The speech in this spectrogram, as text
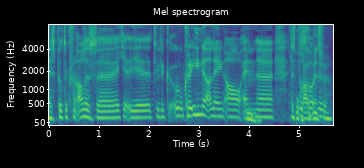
er speelt natuurlijk van alles. eh, weet je, je, natuurlijk Oekraïne alleen al. En, eh, er Hoe gaat het mensen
